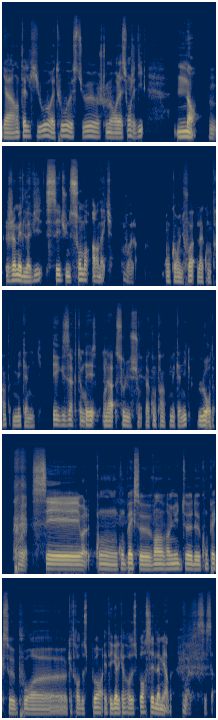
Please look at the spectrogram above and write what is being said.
il y a untel qui ouvre et tout, heu, si tu veux, je te mets en relation». J'ai dit: «Non, Mmh. jamais de la vie, c'est une sombre arnaque». Voilà. Encore une fois, la contrainte mécanique Exactement, et voilà. la solution. La contrainte mécanique lourde. Voilà, c'est voilà, com complexe, heu, 20-20 minutes, de complexe, pour, heu, 4 heures de sport est égal 4 heures de sport, c'est de la merde. Voilà, c'est ça.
